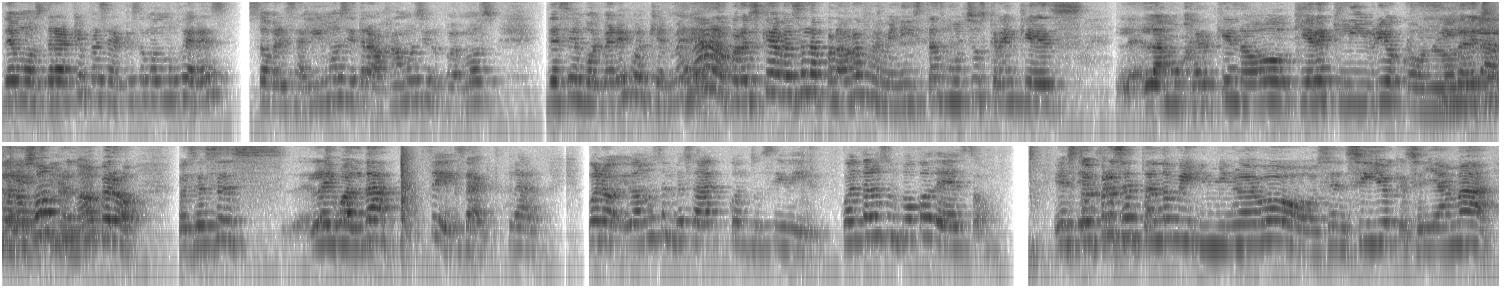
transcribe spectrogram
demostrar que a pesar que somos mujeres, sobresalimos y trabajamos y nos podemos desenvolver en cualquier medio. Claro, pero es que a veces la palabra feministas muchos creen que es la mujer que no quiere equilibrio con Sí, los derechos de los hombres, ¿no? Pero pues esa es la igualdad. Sí, Exacto. claro. Bueno, y vamos a empezar con tu CD. Cuéntanos un poco de eso. Estoy presentando mi, mi nuevo sencillo que se llama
